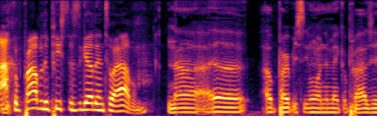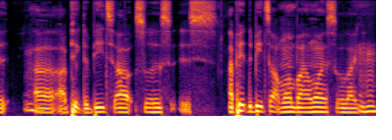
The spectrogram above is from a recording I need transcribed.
I could probably piece this together into an album? Nah, I, uh, I purposely wanted to make a project. Mm-hmm. Uh, I picked the beats out, so it's, it's I picked the beats out one by one, so like Mhm.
